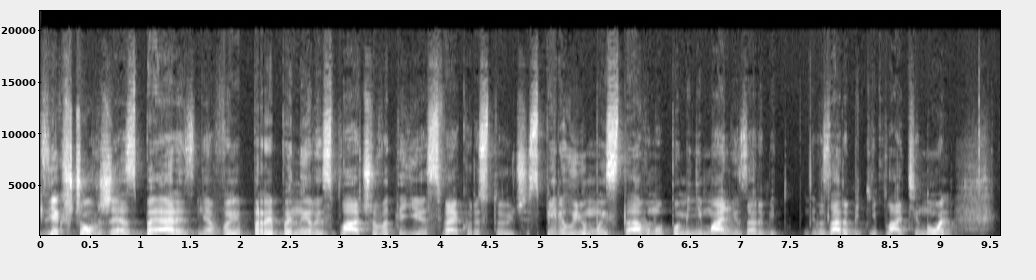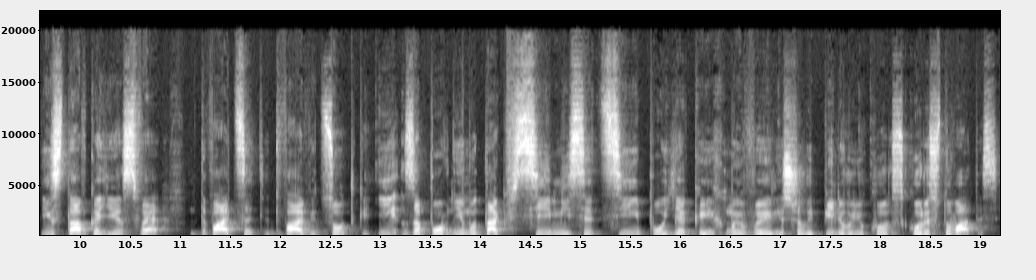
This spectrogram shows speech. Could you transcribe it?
якщо вже з березня ви припинили сплачувати ЄСВ, користуючись пільгою, ми ставимо по мінімальній заробіт... заробітній платі 0 і ставка ЄСВ 22%. І заповнюємо так всі місяці, по яких ми вирішили пільгою скористуватись.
